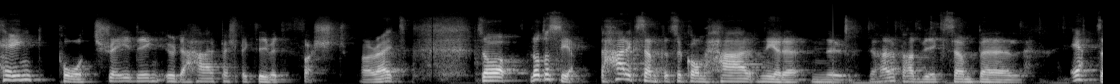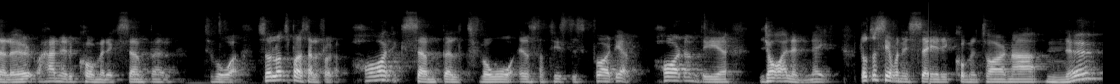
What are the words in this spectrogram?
tänk på trading ur det här perspektivet först. All right? Så låt oss se. Det här exemplet som kom här nere nu. Det här hade vi exempel ett, eller hur? Och här nere kommer exempel två. Så låt oss bara ställa frågan. Har exempel två en statistisk fördel? Har den det? Ja eller nej? Låt oss se vad ni säger i kommentarerna nu.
